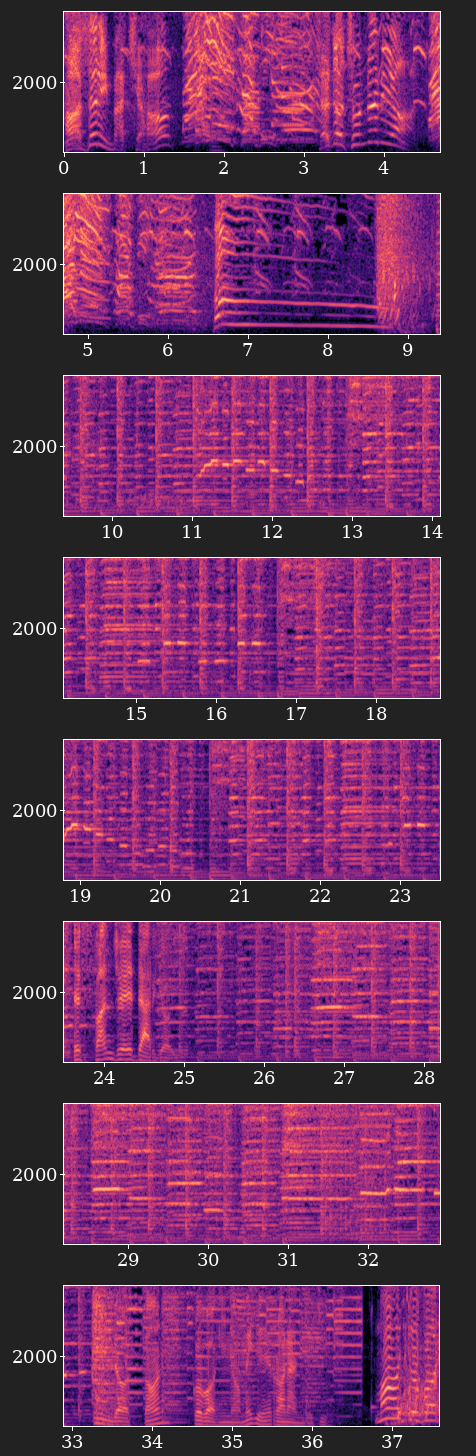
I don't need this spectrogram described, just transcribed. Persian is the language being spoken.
حاضرین بچه ها؟ بله کاپیتان صداتون نمیاد بله کاپیتان بو! اسفنج دریایی این داستان گواهینامه رانندگی. ما دوباره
